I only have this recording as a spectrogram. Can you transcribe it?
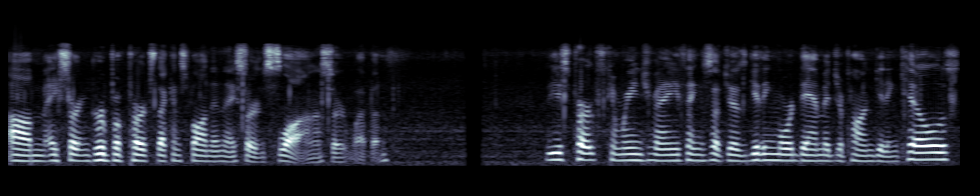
um, a certain group of perks that can spawn in a certain slot on a certain weapon. These perks can range from anything such as getting more damage upon getting kills.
